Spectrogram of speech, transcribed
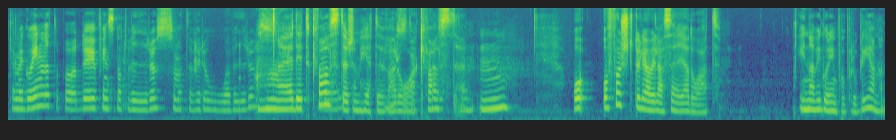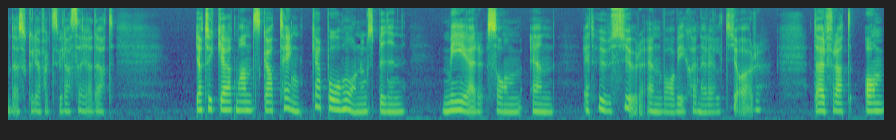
Kan vi gå in lite på, det finns något virus som heter varroavirus? Nej, det är ett kvalster som heter varroakvalster. Mm. Och, och först skulle jag vilja säga då att innan vi går in på problemen med det så skulle jag faktiskt vilja säga det att jag tycker att man ska tänka på honungsbin mer som en, ett husdjur än vad vi generellt gör. Därför att, om,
